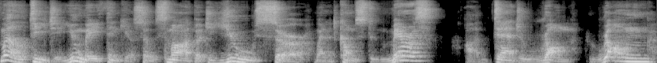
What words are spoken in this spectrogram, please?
Well, TJ, you may think you're so smart, but you, sir, when it comes to mirrors, are dead wrong. Wrong,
